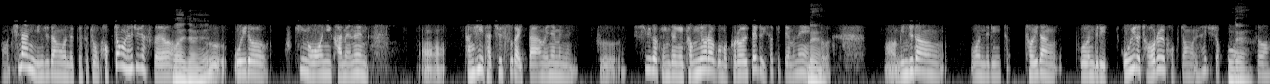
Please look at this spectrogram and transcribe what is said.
어, 친한 민주당 의원들께서 좀 걱정을 해주셨어요. 아, 네. 그 오히려 국힘 의원이 가면은 어 당신이 다칠 수가 있다. 왜냐면 그 시위가 굉장히 격렬하고 뭐 그럴 때도 있었기 때문에 네. 어 민주당 의원들이 저, 저희 당 의원들이 오히려 저를 걱정을 해주셨고 네. 그래서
